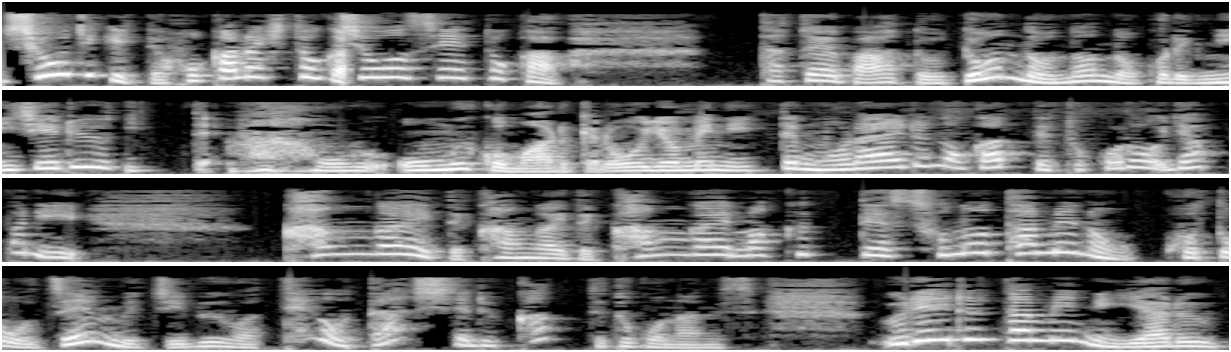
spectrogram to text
正直言って他の人が、調整とか、例えば、あと、どんどんどんどんこれ二次流行って、まあ、お婿もあるけど、お嫁に行ってもらえるのかってところを、やっぱり、考えて考えて考えまくって、そのためのことを全部自分は手を出してるかってとこなんです。売れるためにやる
